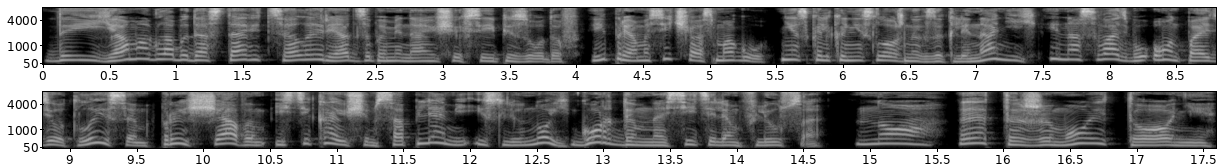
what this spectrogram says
да и я могла бы доставить целый ряд запоминающихся эпизодов. И прямо сейчас могу. Несколько несложных заклинаний, и на свадьбу он пойдет лысым, прыщавым, истекающим соплями и слюной, гордым носителем флюса. Но это же мой Тони.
